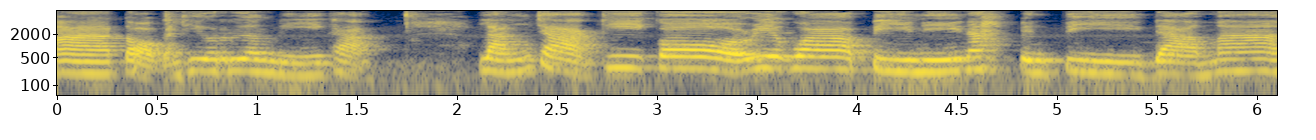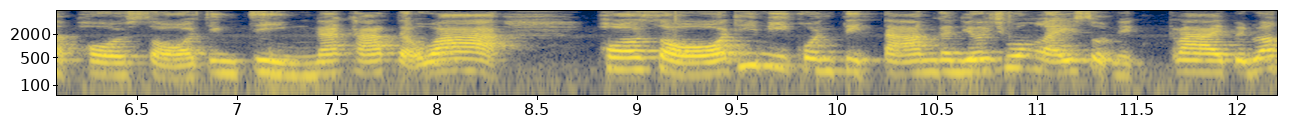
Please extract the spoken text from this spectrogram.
มาต่อกันที่เรื่องนี้ค่ะ หลังจากที่ก็เรียกว่าปีนี้นะเป็นปีดราม่าพศจริง ๆนะคะ แต่ว่าพศที่มีคนติดตามกันเยอะช่วงไลฟ์สดเนี่ยกลายเป็นว่า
